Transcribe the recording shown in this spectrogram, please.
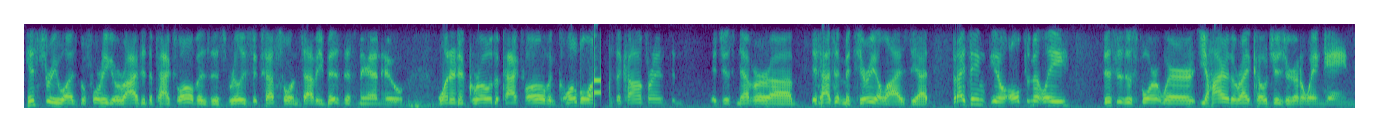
history was before he arrived at the Pac-12 as this really successful and savvy businessman who wanted to grow the Pac-12 and globalize the conference, and it just never, uh, it hasn't materialized yet. But I think, you know, ultimately, this is a sport where you hire the right coaches, you're going to win games.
